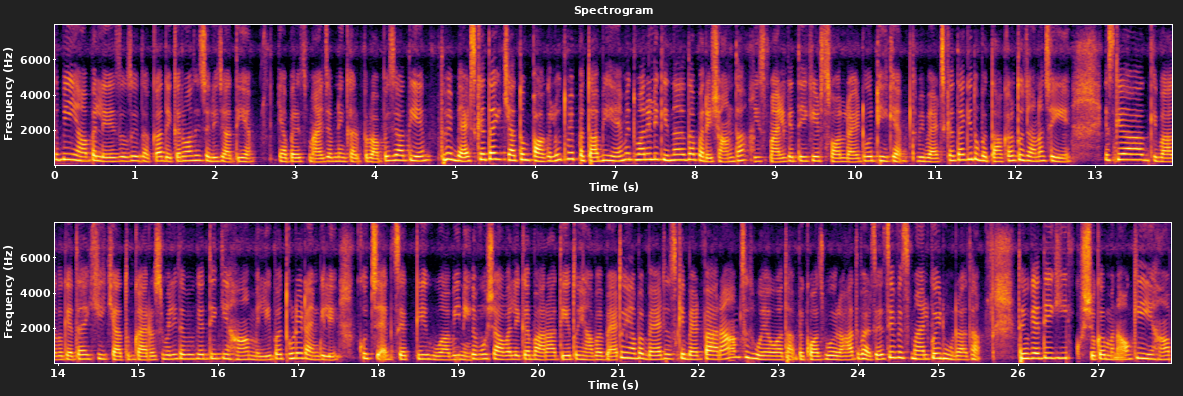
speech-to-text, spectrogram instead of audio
तभी यहाँ पर लेज उसे धक्का देकर वहाँ से चली जाती है। यहाँ पर स्माइल जब अपने घर पर वापस जाती है तभी बैट्स कहता है कि क्या तुम पागल हो? तुम्हें पता भी है, मैं तुम्हारे लिए कितना ज़्यादा परेशान था। स्माइल कहती है कि इट्स ऑल राइट वो ठीक है। तभी बैट्स कहता है कि तू बताकर तो जाना चाहिए। इसके बाद वो कहता है कि क्या तुम कायरो से मिली? तभी वो कहती है कि हाँ मिली, पर थोड़े टाइम के लिए। कुछ एग्जैक्टली हुआ भी नहीं। जब वो शावर लेकर बाहर आती है तो यहाँ पर बैठ तो यहाँ पर बैठ, उसके बेड पर आराम से सोया हुआ था बिकॉज़ वो रात भर से सिर्फ़ स्माइल को ही ढूंढ रहा था। तो वो कहती है कि, शुक्र मनाओ कि यहाँ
